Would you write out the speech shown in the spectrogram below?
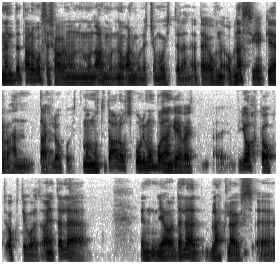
Men talle vuostasaave mun, mun armul, no armul, et muistelen, et ob, ob nassi keevähän tai loguid. Mun, mutta talle uus kuuli mun puolen keevä, äh, johki okti, okti vuod, aina talle ja talle Black Lives äh,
